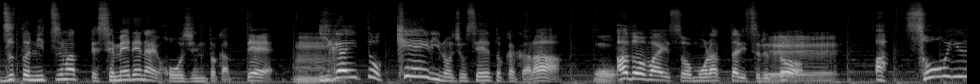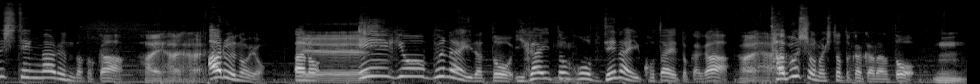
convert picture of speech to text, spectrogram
ずっと煮詰まって攻めれない法人とかって、うん。意外と経理の女性とかからおアドバイスをもらったりすると、へあそういう視点があるんだとかーはいはいはい。あるのよ。あの、へ営業部内だと意外とこう出ない答えとかが、ーはいはい、他部署の人とかからだとうん、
